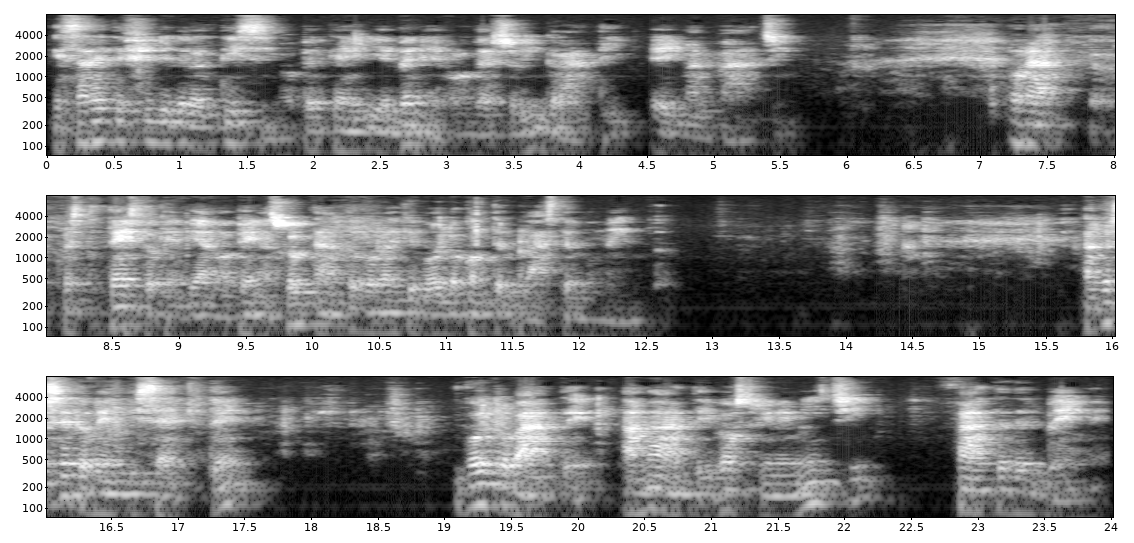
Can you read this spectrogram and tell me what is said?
e sarete figli dell'Altissimo, perché Egli è benevolo verso gli ingrati e i malvagi. Ora, questo testo che abbiamo appena ascoltato vorrei che voi lo contemplaste un momento. Al versetto 27 voi trovate amate i vostri nemici, fate del bene.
